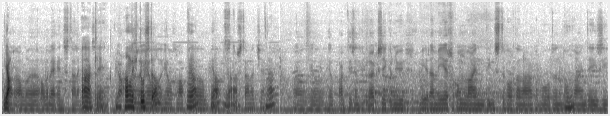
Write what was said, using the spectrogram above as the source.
ja. waar alle, allerlei instellingen ah, oké. Okay. Ja, Handig toestel. Heel, heel glad, ja. heel glad ja. toestelletje. Wel heel, heel praktisch in gebruik. Zeker nu meer en meer online diensten worden aangeboden. Mm. Online Daisy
